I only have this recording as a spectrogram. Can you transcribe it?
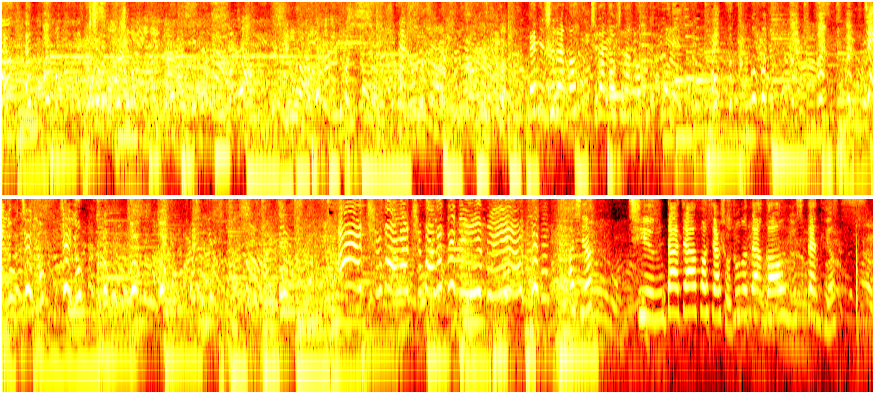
哎！快快快去快去！赶紧吃蛋糕，吃蛋糕，吃蛋糕！哎，快快快快快！加油加油加油！快快快！啊，行，请大家放下手中的蛋糕，游戏暂停。太！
